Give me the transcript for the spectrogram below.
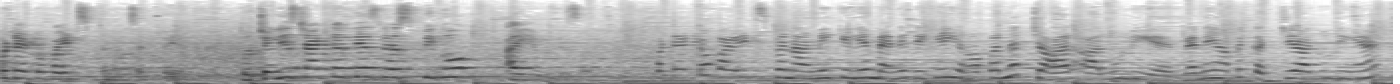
potato bites बना सकते हैं। तो चलिए स्टार्ट करते हैं इस रेसिपी को। आइए मेरे साथ। पोटैटो बाइट्स बनाने के लिए मैंने देखिए यहाँ पर ना चार आलू लिए हैं। मैंने यहाँ पे कच्चे आलू लिए हैं।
